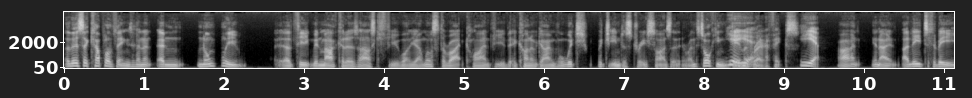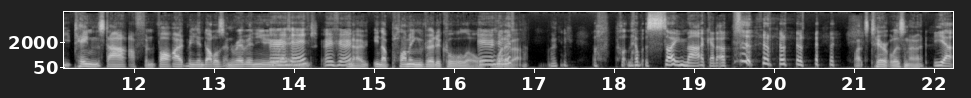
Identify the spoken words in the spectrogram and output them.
Well, There's a couple of things, and and normally, I think when marketers ask for you, well, yeah, what's the right client for you? They're kind of going, well, which which industry size are they? Right? They're talking Yeah, yeah. demographics. Yeah. right? You know, I need to be 10 staff and $5 million in revenue and, you know, in a plumbing vertical or Mhm. whatever. Oh, God, that was so marketer. That's terrible, isn't it? yeah.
